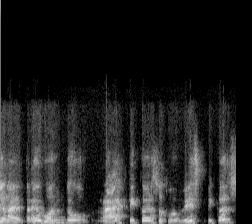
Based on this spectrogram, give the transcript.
ಜನ ಇರ್ತಾರೆ ಒಂದು ರ್ಯಾಗ್ ಪಿಕರ್ಸ್ ಅಥವಾ ವೇಸ್ಟ್ ಪಿಕರ್ಸ್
